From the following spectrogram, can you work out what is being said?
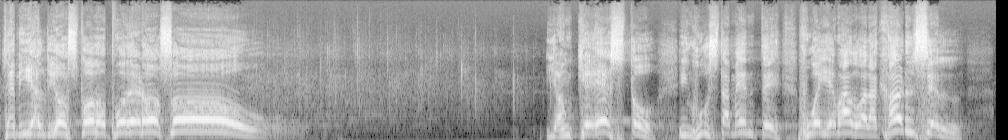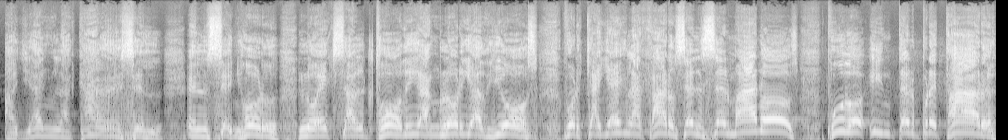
temía al Dios todopoderoso. Y aunque esto injustamente fue llevado a la cárcel, allá en la cárcel el Señor lo exaltó. Digan gloria a Dios. Porque allá en la cárcel, hermanos, pudo interpretar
